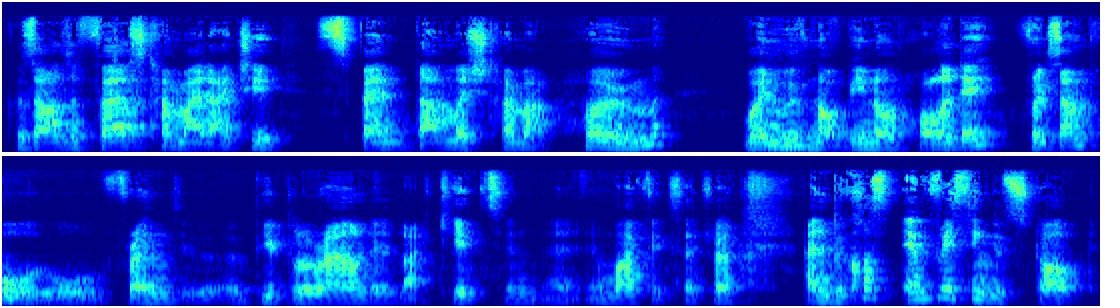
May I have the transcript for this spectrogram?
because that was the first time I'd actually spent that much time at home when mm we've not been on holiday, for example, or friends, uh, people around it, like kids and, uh, and wife, etc. And because everything is stopped,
